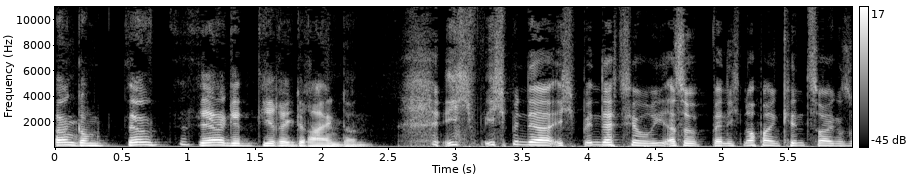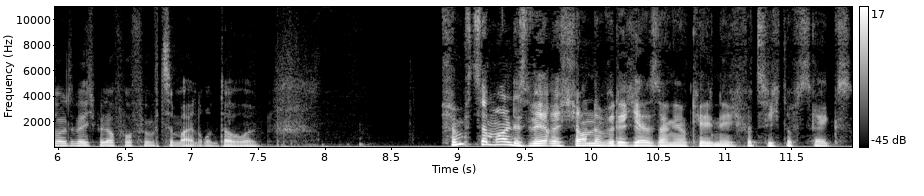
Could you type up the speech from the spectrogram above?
Dann kommt der, der geht direkt rein dann. Ich, ich bin der, ich bin der Theorie, also wenn ich nochmal ein Kind zeugen sollte, werde ich mir davor 15 Mal einen runterholen. 15 Mal, das wäre schon, dann würde ich ja sagen, okay, nee, ich verzichte auf Sex.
